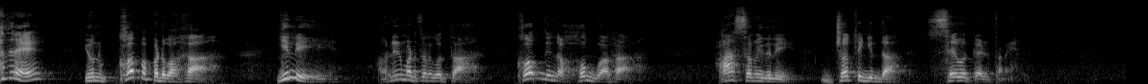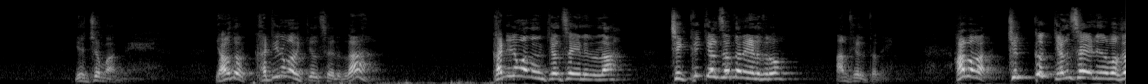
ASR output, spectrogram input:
ಆದರೆ ಇವನು ಕೋಪ ಪಡುವಾಗ, ಇಲ್ಲಿ ಅವನೇನು ಮಾಡ್ತಾನೆ ಗೊತ್ತಾ? ಕೋಪದಿಂದ ಹೋಗುವಾಗ ಆ ಸಮಯದಲ್ಲಿ ಜೊತೆಗಿದ್ದ ಸೇವಕ ಹೇಳ್ತಾನೆ ಯಜಮಾನ್ಯ ಯಾವ್ದೋ ಕಠಿಣವಾದ ಕೆಲಸ ಹೇಳಿದ್ರ ಕಠಿಣವಾದ ಒಂದು ಕೆಲಸ ಹೇಳಿರಲ್ಲ ಚಿಕ್ಕ ಕೆಲಸ ಅಂತಾನೆ ಹೇಳಿದ್ರು ಅಂತ ಹೇಳ್ತಾನೆ. ಆವಾಗ ಚಿಕ್ಕ ಕೆಲಸ ಹೇಳಿರುವಾಗ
